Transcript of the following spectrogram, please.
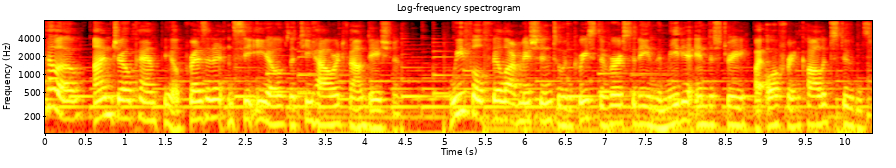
Hello, I'm Joe Pamfield, President and CEO of the T. Howard Foundation. We fulfill our mission to increase diversity in the media industry by offering college students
